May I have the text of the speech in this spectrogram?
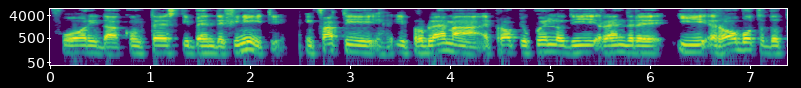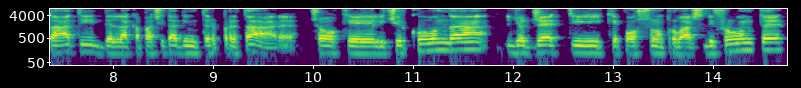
fuori da contesti ben definiti. Infatti il problema è proprio quello di rendere i robot dotati della capacità di interpretare ciò che li circonda, gli oggetti che possono trovarsi di fronte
